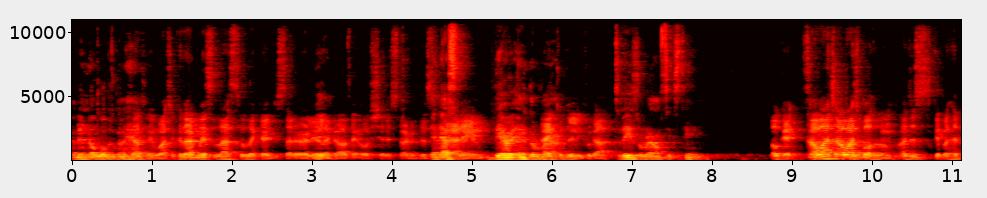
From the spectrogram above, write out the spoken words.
I didn't know what was gonna happen. definitely watch it because I missed the last two, like I just said earlier. Yeah. Like I was like, oh shit, it started this. And that's I didn't. They're in the Round. I completely forgot. Today's around sixteen. Okay, So, I'll watch. I'll watch yeah. both of them. I'll just skip ahead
